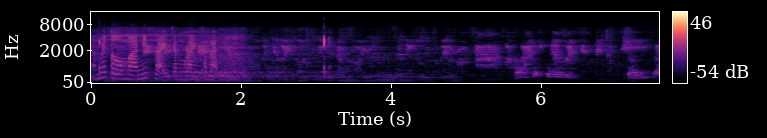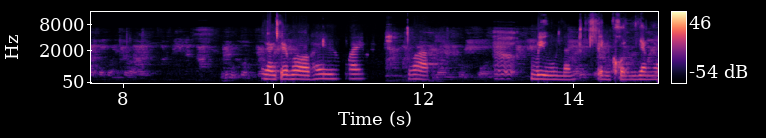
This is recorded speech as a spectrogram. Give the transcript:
มันไม่โตมานิสัยจังไรขนาดนี้อยากจะบอกให้ไว้ว่าเออวิวนั้นเป็นคนยังไง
